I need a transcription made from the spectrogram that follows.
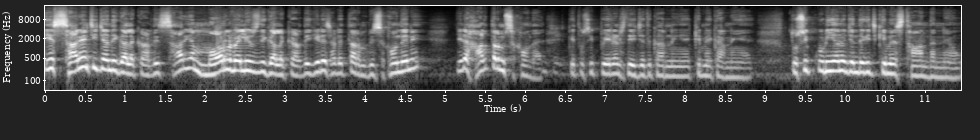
ਇਹ ਸਾਰੀਆਂ ਚੀਜ਼ਾਂ ਦੀ ਗੱਲ ਕਰਦੀ ਸਾਰੀਆਂ ਮੋਰਲ ਵੈਲਿਊਜ਼ ਦੀ ਗੱਲ ਕਰਦੀ ਜਿਹੜੇ ਸਾਡੇ ਧਰਮ ਵੀ ਸਿਖਾਉਂਦੇ ਨੇ ਜਿਹੜਾ ਹਰ ਧਰਮ ਸਿਖਾਉਂਦਾ ਹੈ ਕਿ ਤੁਸੀਂ ਪੇਰੈਂਟਸ ਦੀ ਇੱਜ਼ਤ ਕਰਨੀ ਹੈ ਕਿਵੇਂ ਕਰਨੀ ਹੈ ਤੁਸੀਂ ਕੁੜੀਆਂ ਨੂੰ ਜ਼ਿੰਦਗੀ 'ਚ ਕਿਵੇਂ ਸਥਾਨ ਦਿੰਦੇ ਹੋ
